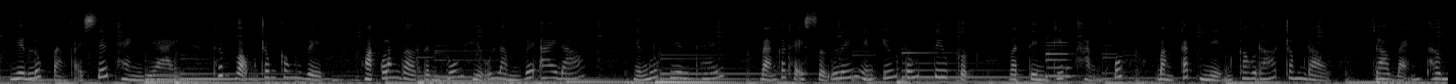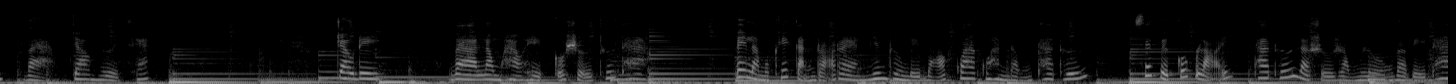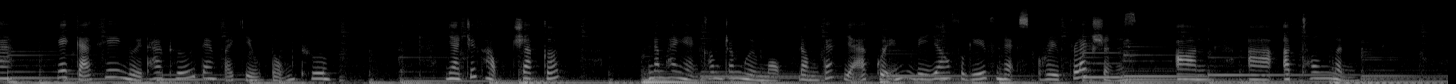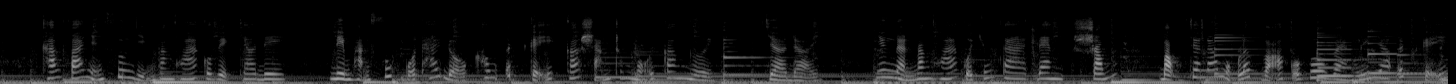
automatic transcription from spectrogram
Như lúc bạn phải xếp hàng dài, thất vọng trong công việc hoặc lâm vào tình huống hiểu lầm với ai đó. Những lúc như thế bạn có thể xử lý những yếu tố tiêu cực và tìm kiếm hạnh phúc bằng cách niệm câu đó trong đầu, cho bản thân và cho người khác. Trao đi và lòng hào hiệp của sự thứ tha. Đây là một khía cạnh rõ ràng nhưng thường bị bỏ qua của hành động tha thứ. Xét về cốt lõi, tha thứ là sự rộng lượng và vị tha, ngay cả khi người tha thứ đang phải chịu tổn thương. Nhà triết học Jacob năm 2011 đồng tác giả quyển Beyond Forgiveness Reflections on uh, Atonement khám phá những phương diện văn hóa của việc cho đi niềm hạnh phúc của thái độ không ích kỷ có sẵn trong mỗi con người chờ đợi. Nhưng nền văn hóa của chúng ta đang sống bọc cho nó một lớp vỏ của vô vàng lý do ích kỷ.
